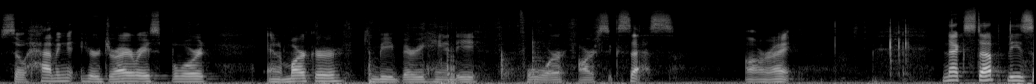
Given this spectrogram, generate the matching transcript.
So having your dry erase board and a marker can be very handy for our success. All right. Next up, these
